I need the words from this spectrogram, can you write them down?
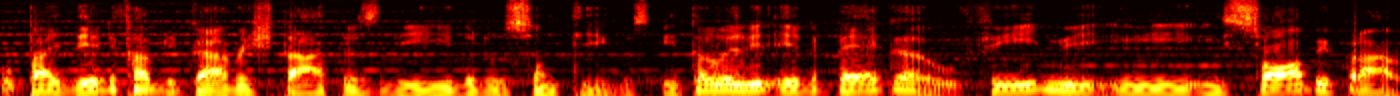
O pai dele fabricava estátuas de ídolos antigos. Então ele, ele pega o filho e, e sobe para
